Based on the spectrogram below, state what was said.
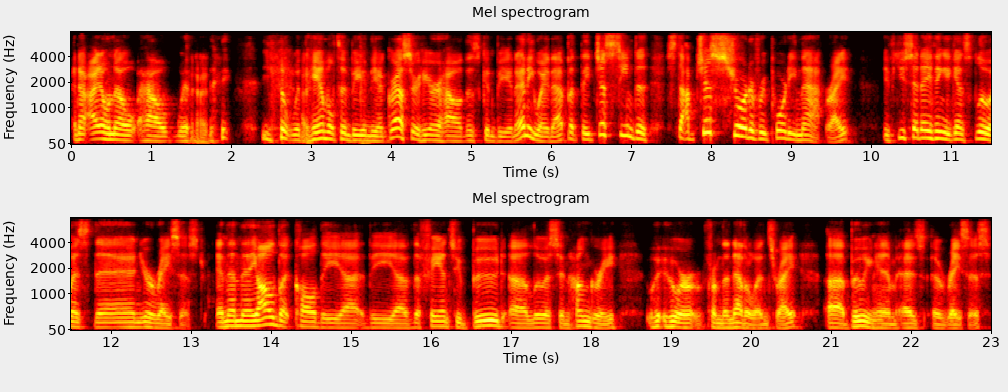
And I don't know how with you know, with I, Hamilton being the aggressor here, how this can be in any way that, but they just seem to stop just short of reporting that, right? If you said anything against Lewis, then you're racist. And then they all but called the uh, the uh, the fans who booed uh, Lewis in Hungary, who are from the Netherlands, right, uh, booing him as a racist.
